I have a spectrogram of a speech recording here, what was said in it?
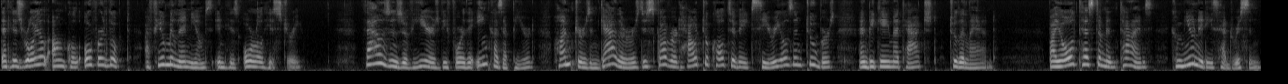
that his royal uncle overlooked a few millenniums in his oral history. Thousands of years before the Incas appeared, hunters and gatherers discovered how to cultivate cereals and tubers and became attached to the land. By Old Testament times, communities had risen.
